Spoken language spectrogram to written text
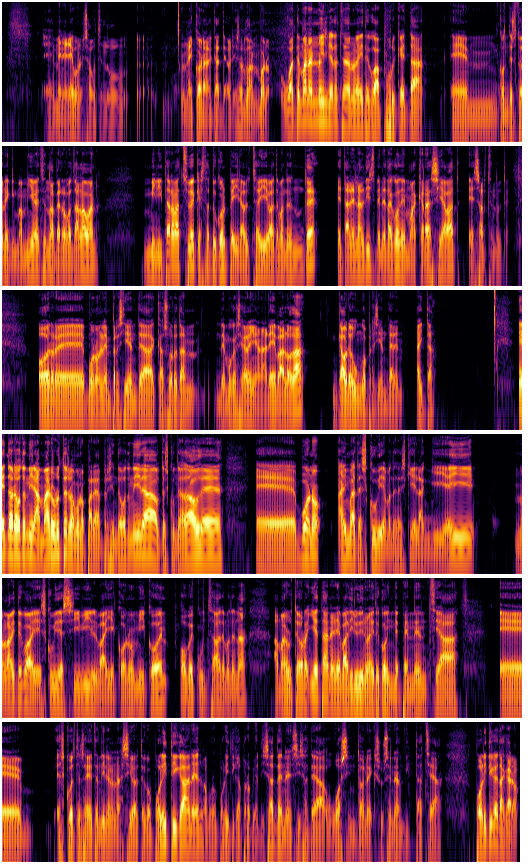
Hemen ere, bueno, ezagutzen du nahiko realitate hori. Orduan, bueno, Guatemala noiz gertatzen da nola egiteko apurketa em, kontestu honekin, ba, mila da berrogeta lauan, militar batzuek estatu kolpe iraultzaile bat ematen dute, eta lehen aldiz benetako demokrazia bat esartzen dute. Hor, e, bueno, lehen presidentea kasu horretan demokrazia garaian are balo da, gaur egungo presidentearen aita. Eta hor egoten dira, amar urtez, ba, bueno, pare da presidente egoten dira, hauteskundea daude, e, bueno, hainbat eskubide ematen zaizkie langilei, nola baiteko, bai, eskubide zibil, bai, ekonomikoen, hobekuntza bat ematen da, amar urte horretan, ere badirudi nola baiteko independentzia e, eskuetzen saiatzen dira nazioarteko politikan, ez? Ba, bueno, politika propiat izaten, ez izatea Washingtonek zuzenean diktatzea. Politika, eta karo,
